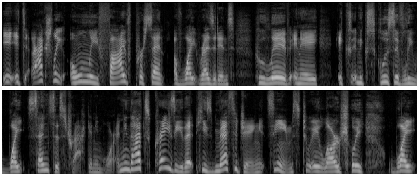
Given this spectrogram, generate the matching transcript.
it's actually only 5% of white residents who live in a an exclusively white census tract anymore. I mean, that's crazy that he's messaging, it seems, to a largely white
